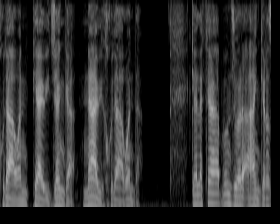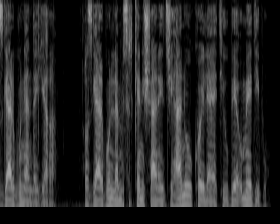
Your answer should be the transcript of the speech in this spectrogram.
خداوەند پیاوی جەنگە ناوی خودداوەندە گەلەکە بم جۆرە ئاهەنگی ڕزگاربوونیان دەگێڕە ڕزگاربوون لە میسر کە نیشانەی جیهان و کۆیلایەتی و بێ ئومێدی بوو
